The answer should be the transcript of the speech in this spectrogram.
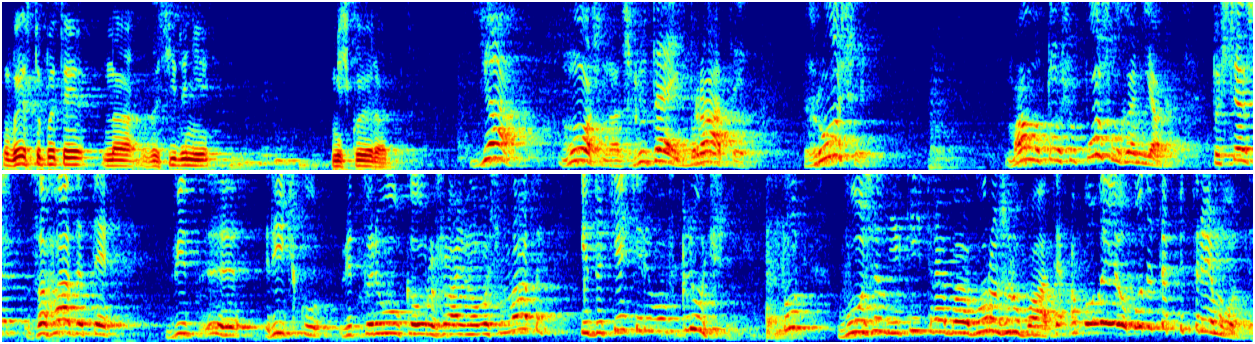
виступити на засіданні міської ради. Як можна з людей брати гроші? Мало того, що послуга ніяка, то ще ж загадити від е, річку від переулка урожайного 18 і до Тєтєрєва включно. Тут вузол, який треба або розрубати, або ви його будете підтримувати.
